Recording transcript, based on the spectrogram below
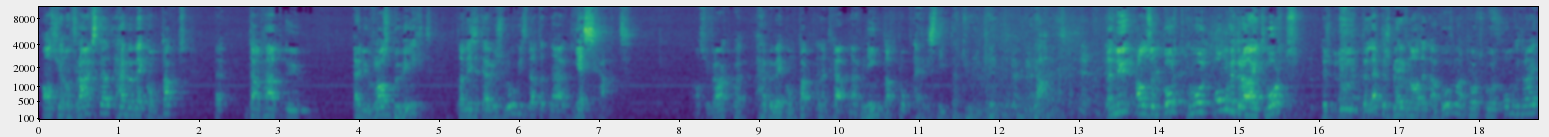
als je een vraag stelt, hebben wij contact, eh, dan gaat u, en uw glas beweegt, dan is het ergens logisch dat het naar yes gaat. Als je vraagt, hebben wij contact en het gaat naar nee, dat klopt ergens niet natuurlijk. Ja. En nu, als het bord gewoon omgedraaid wordt, dus bedoel, de letters blijven altijd naar boven, maar het wordt gewoon omgedraaid,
